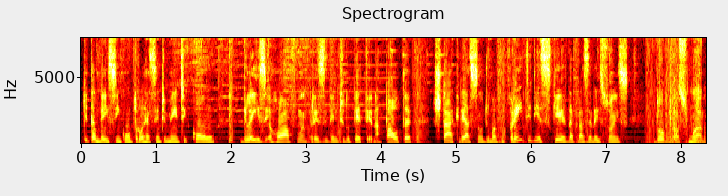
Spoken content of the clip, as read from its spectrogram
que também se encontrou recentemente com Gleisi Hoffmann, presidente do PT. Na pauta está a criação de uma frente de esquerda para as eleições do próximo ano.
